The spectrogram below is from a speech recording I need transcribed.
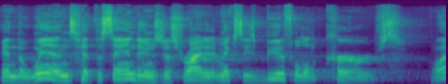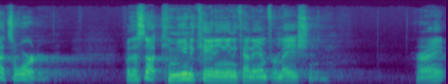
and the winds hit the sand dunes just right, and it makes these beautiful little curves. Well, that's order, but that's not communicating any kind of information, right?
